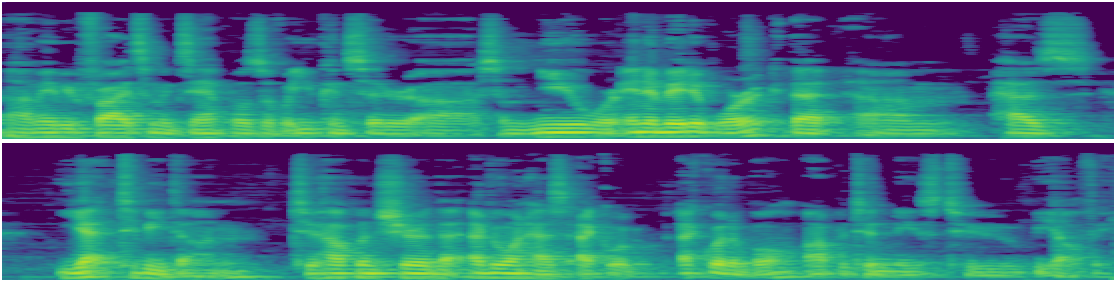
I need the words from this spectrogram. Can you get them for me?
uh, maybe provide some examples of what you consider uh, some new or innovative work that um, has yet to be done to help ensure that everyone has equi- equitable opportunities to be healthy.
